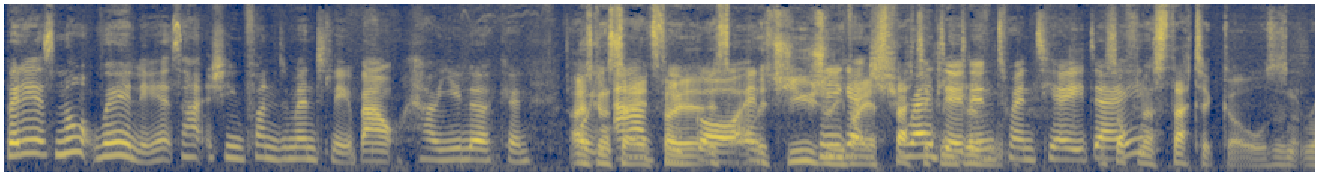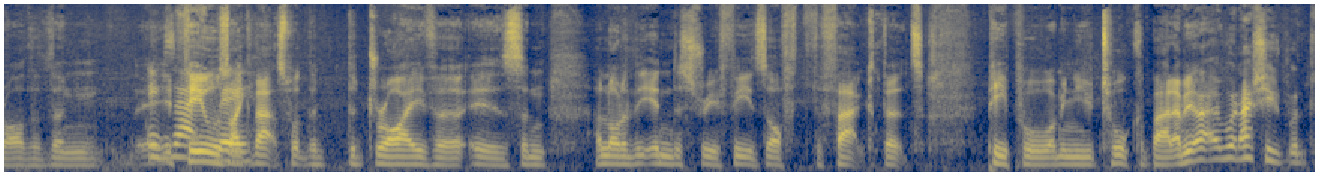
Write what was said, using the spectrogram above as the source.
But it's not really. It's actually fundamentally about how you look and I was gonna say, it's very- you've got. it's- it's usually very aesthetically shredded driven. in 28 days It's often aesthetic goals, isn't it? Rather than it feels like that's what the, the driver is, and a lot of the industry feeds off the fact that people. I mean, you talk about. I mean, I would actually would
